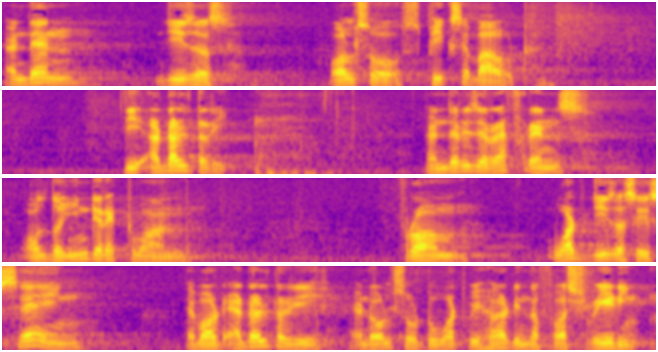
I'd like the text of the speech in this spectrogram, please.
And then Jesus also speaks about the adultery. And there is a reference although indirect one, from what Jesus is saying about adultery and also to what we heard in the first reading.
